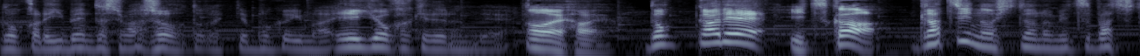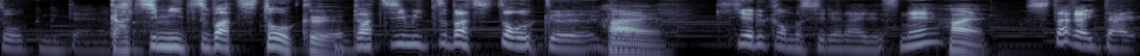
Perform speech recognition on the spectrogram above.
どっかでイベントしましょうとか言って、僕今営業かけてるんで、はいはいどっかでいつかガチの人のミツバチトークみたいな。ガチミツバチトークガチミツバチトークがはい聞けるかもしれないですね。はい舌が痛い。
